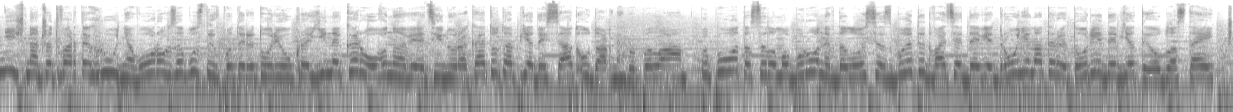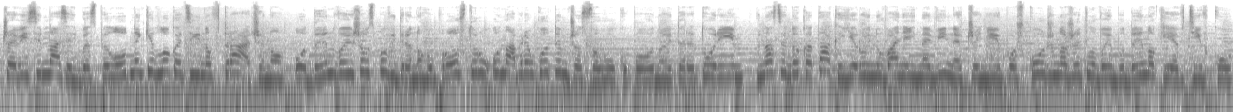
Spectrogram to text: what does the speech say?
ніч на 4 грудня ворог запустив по території України керовану авіаційну ракету та 50 ударних БПЛА. ППО та силам оборони вдалося збити 29 дронів на території 9 областей. Ще 18 безпілотників локаційно втрачено. Один вийшов з повітряного простору у напрямку тимчасово окупованої території. Внаслідок атаки є руйнування й на Вінниччині. Пошкоджено житловий будинок і автівку.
